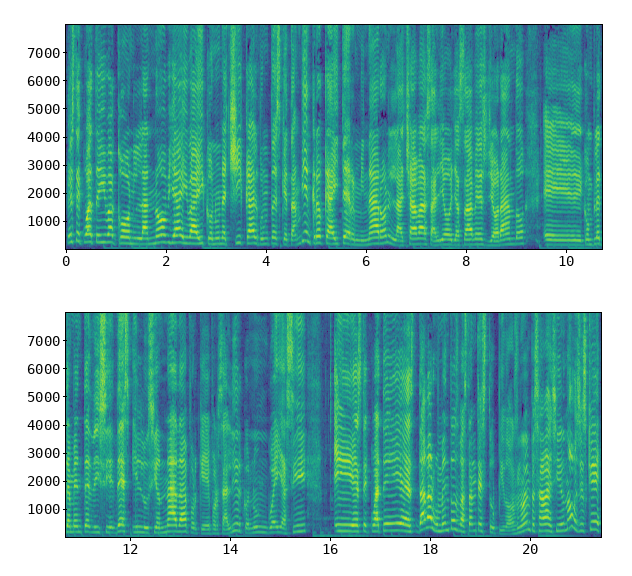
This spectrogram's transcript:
Este cuate iba con la novia, iba ahí con una chica, el punto es que también creo que ahí terminaron, la chava salió, ya sabes, llorando, eh, completamente desilusionada porque por salir con un güey así, y este cuate daba argumentos bastante estúpidos, ¿no? Empezaba a decir, no, pues es que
